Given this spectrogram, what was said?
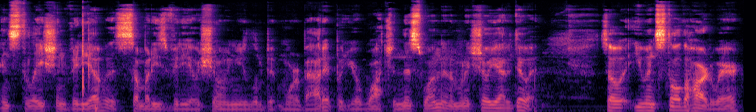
installation video. It's somebody's video showing you a little bit more about it, but you're watching this one and I'm going to show you how to do it. So you install the hardware.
